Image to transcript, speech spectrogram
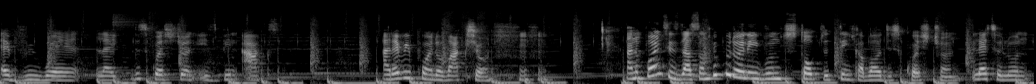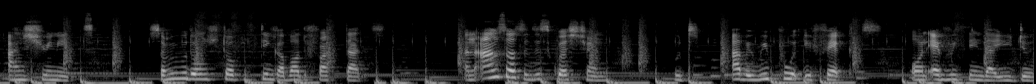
everywhere. Like this question is being asked at every point of action. and the point is that some people don't even stop to think about this question, let alone answering it. Some people don't stop to think about the fact that an answer to this question would have a ripple effect on everything that you do.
